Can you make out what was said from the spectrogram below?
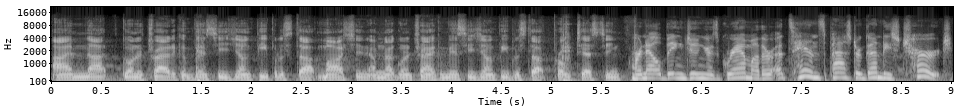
I'm not going to try to convince these young people to stop marching. I'm not going to try and convince these young people to stop protesting. Vernell Bing Jr.'s grandmother attends Pastor Gundy's church,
